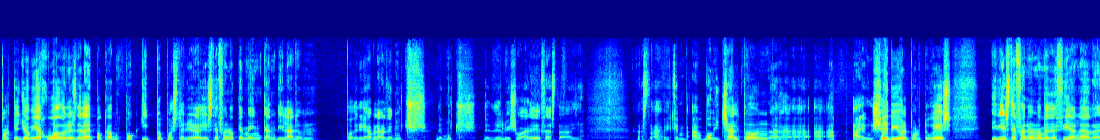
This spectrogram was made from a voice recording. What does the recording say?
porque yo vi a jugadores de la época un poquito posterior a Di Stefano que me encandilaron. Podría hablar de muchos, de muchos, desde Luis Suárez hasta hasta a Bobby Charlton, a, a Eusebio, el portugués. Y Di Stefano no me decía nada,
